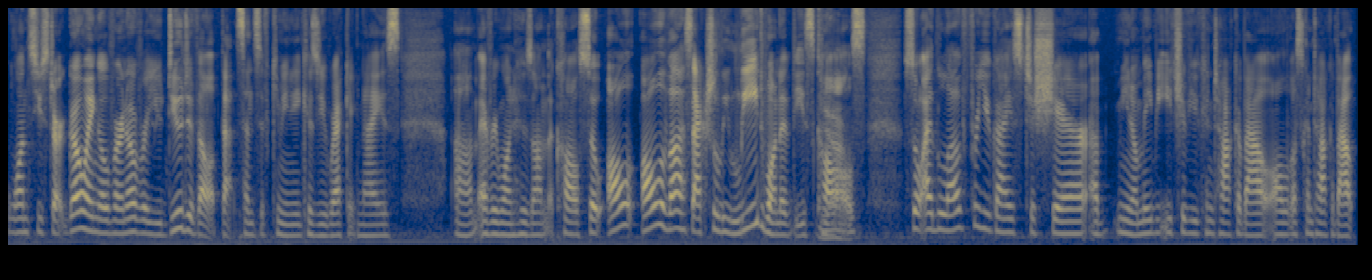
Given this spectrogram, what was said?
once you start going over and over, you do develop that sense of community because you recognize um, everyone who's on the call. So all all of us actually lead one of these calls. So I'd love for you guys to share. A, you know, maybe each of you can talk about. All of us can talk about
